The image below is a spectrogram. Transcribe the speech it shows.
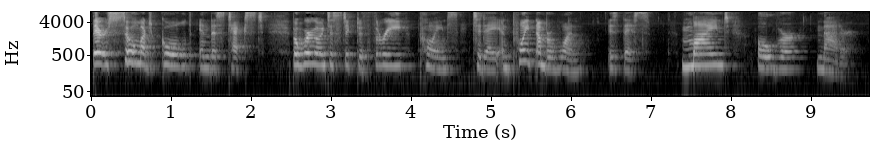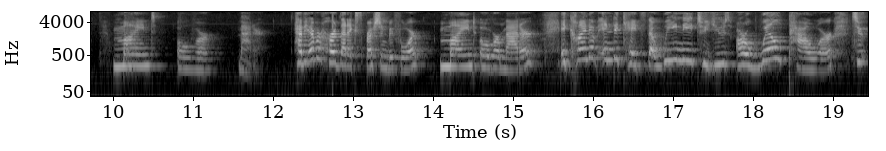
There is so much gold in this text, but we're going to stick to three points today. And point number one is this mind over matter. Mind over matter. Have you ever heard that expression before? Mind over matter? It kind of indicates that we need to use our willpower to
